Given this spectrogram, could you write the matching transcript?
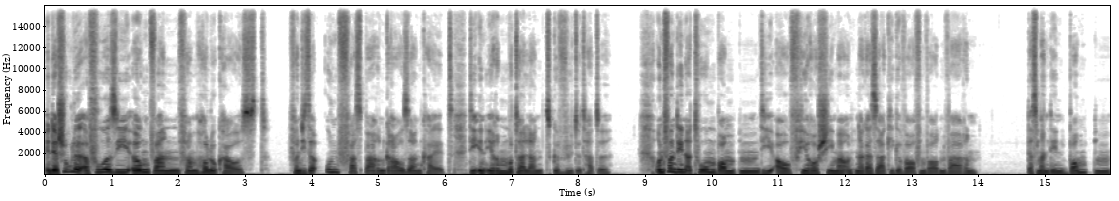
In der Schule erfuhr sie irgendwann vom Holocaust, von dieser unfassbaren Grausamkeit, die in ihrem Mutterland gewütet hatte, und von den Atombomben, die auf Hiroshima und Nagasaki geworfen worden waren, dass man den Bomben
